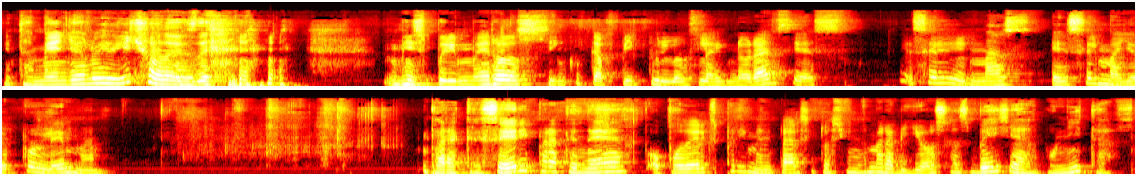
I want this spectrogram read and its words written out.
Y también ya lo he dicho desde mis primeros cinco capítulos, la ignorancia es, es, el más, es el mayor problema para crecer y para tener o poder experimentar situaciones maravillosas, bellas, bonitas.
